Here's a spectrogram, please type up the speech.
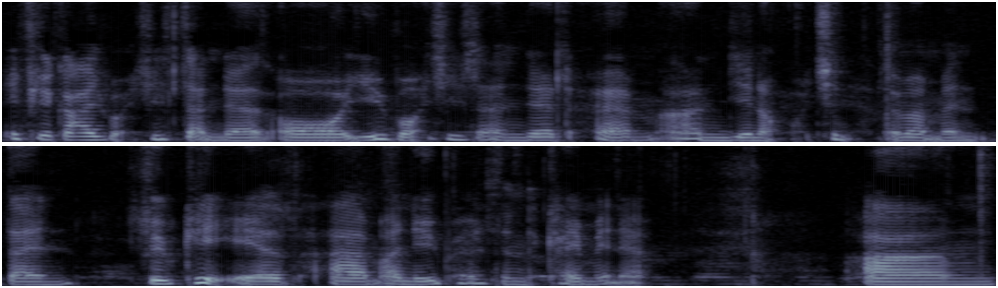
if you guys watch EastEnders or you watch EastEnders um, and you're not watching at the moment, then Suki is um, a new person that came in it. And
